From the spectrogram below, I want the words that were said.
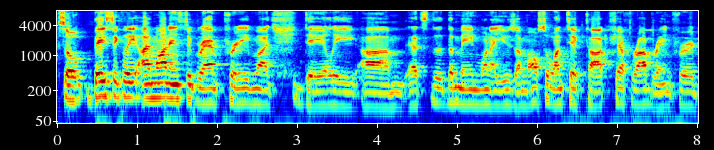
So basically, I'm on Instagram pretty much daily. Um, that's the, the main one I use. I'm also on TikTok, Chef Rob Rainford.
